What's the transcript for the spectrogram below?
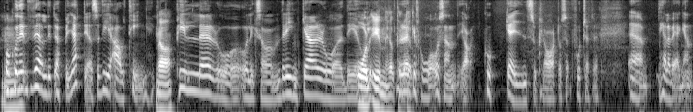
Och hon är väldigt öppenhjärtig, alltså det är allting. Ja. Piller och, och liksom drinkar och det är All in helt röker enkelt. på och sen ja, kokain såklart och så fortsätter det eh, hela vägen.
